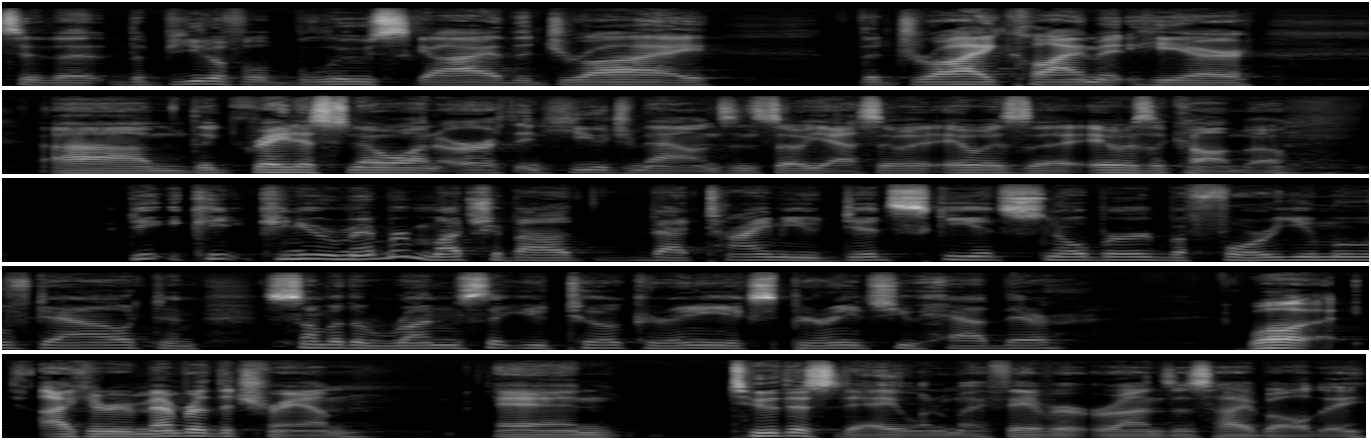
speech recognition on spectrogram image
to the the beautiful blue sky, the dry the dry climate here, um, the greatest snow on earth and huge mountains. And so yeah, so it, it was a it was a combo. You, can, can you remember much about that time you did ski at Snowbird before you moved out and some of the runs that you took or any experience you had there? Well, I can remember the tram, and to this day, one of my favorite runs is High Baldy.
